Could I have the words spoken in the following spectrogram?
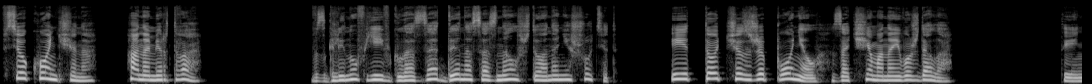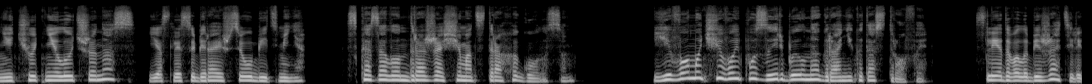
всесильной. «Я не собираюсь выслушивать твои истории. Все кончено. Она мертва». Взглянув ей в глаза, Дэн осознал, что она не шутит. И тотчас же понял, зачем она его ждала. «Ты ничуть не лучше нас, если собираешься убить меня», сказал он дрожащим от страха голосом. Его мочевой пузырь был на грани катастрофы. Следовало бежать или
